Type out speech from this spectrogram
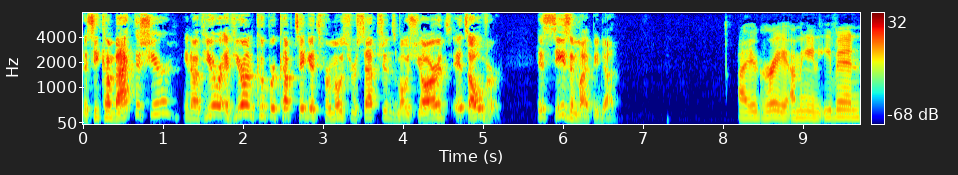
Does he come back this year? You know, if you're if you're on Cooper Kupp tickets for most receptions, most yards, it's over. His season might be done. I agree. I mean, even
